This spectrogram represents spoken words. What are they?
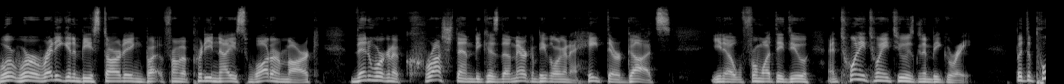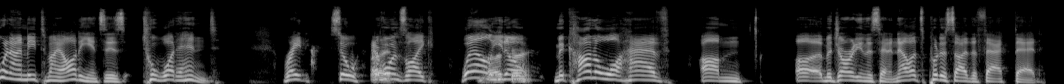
We're, we're already going to be starting but from a pretty nice watermark. Then we're going to crush them because the American people are going to hate their guts, you know, from what they do. And 2022 is going to be great. But the point I made to my audience is to what end? Right? So right. everyone's like, well, you know. McConnell will have um, a majority in the Senate. Now let's put aside the fact that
